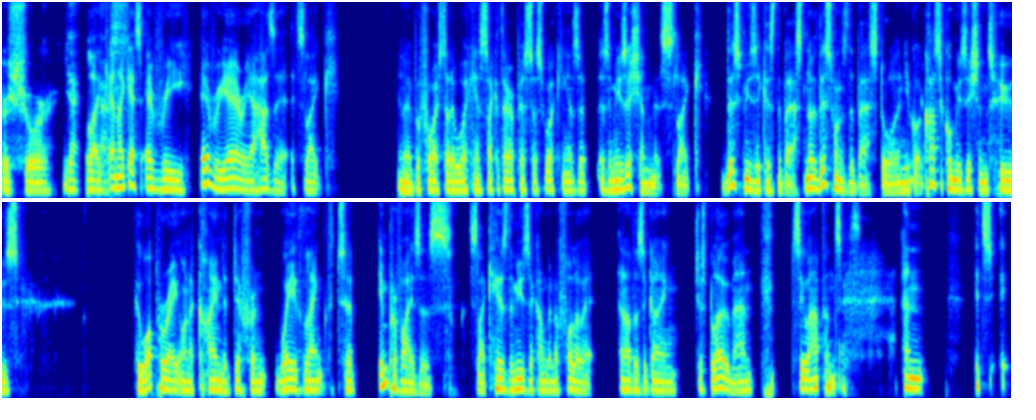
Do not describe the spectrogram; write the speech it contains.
for sure. Yeah. Like, yes. and I guess every every area has it. It's like, you know, before I started working as a psychotherapist, I was working as a as a musician. It's like this music is the best. No, this one's the best. Or and you've got classical musicians who's who operate on a kind of different wavelength to improvisers. It's like, here's the music, I'm going to follow it. And others are going, just blow, man, see what happens. Yes. And it's, it,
